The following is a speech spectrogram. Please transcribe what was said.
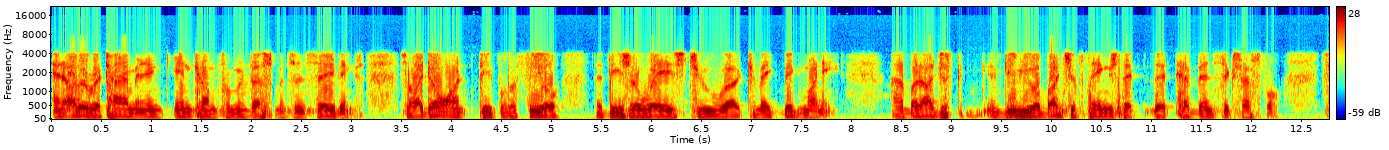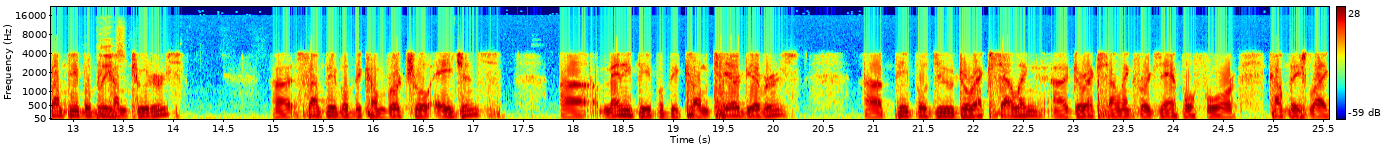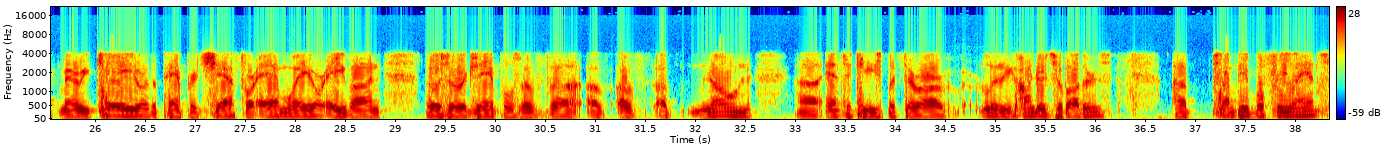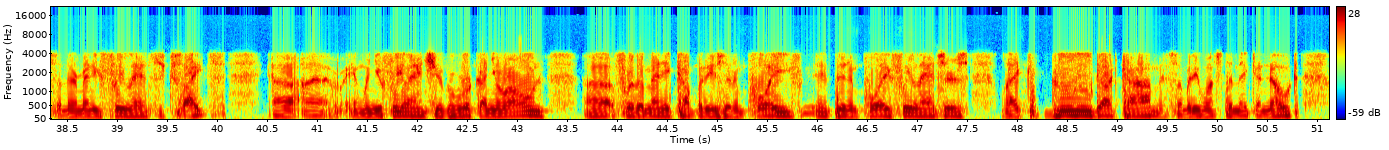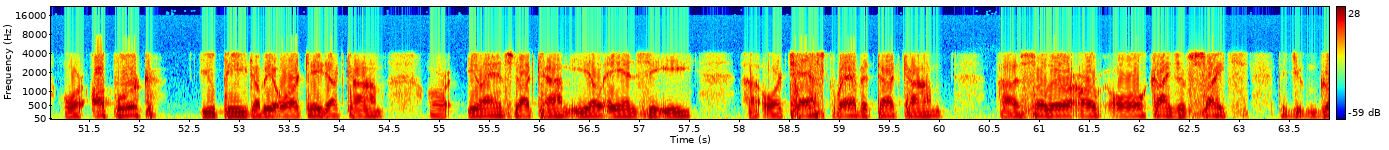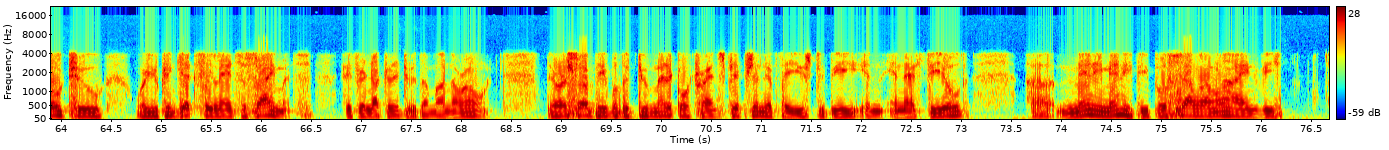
and other retirement in- income from investments and savings. So I don't want people to feel that these are ways to uh, to make big money. Uh, but I'll just give you a bunch of things that, that have been successful. Some people become tutors. Uh, some people become virtual agents. Uh, many people become caregivers. Uh, people do direct selling. Uh, direct selling, for example, for companies like Mary Kay or the Pampered Chef or Amway or Avon. Those are examples of uh, of, of, of, known uh, entities, but there are literally hundreds of others. Uh, some people freelance, and there are many freelance sites. Uh, and when you freelance, you can work on your own uh, for the many companies that employ that employ freelancers, like Guru.com, if somebody wants to make a note, or Upwork. upwork.com or elance.com, E-L-A-N-C-E, uh, or taskrabbit.com. Uh, so there are all kinds of sites that you can go to where you can get freelance assignments if you're not going to do them on their own. There are some people that do medical transcription if they used to be in, in that field. Uh, many, many people sell online via,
